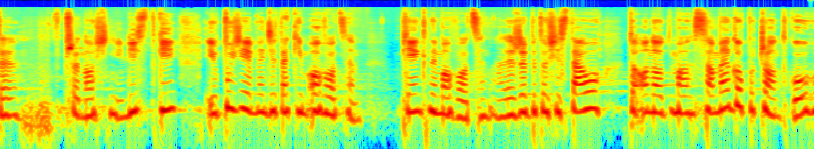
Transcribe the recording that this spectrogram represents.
te przenośni listki i później będzie takim owocem, pięknym owocem. Ale żeby to się stało, to ono od samego początku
